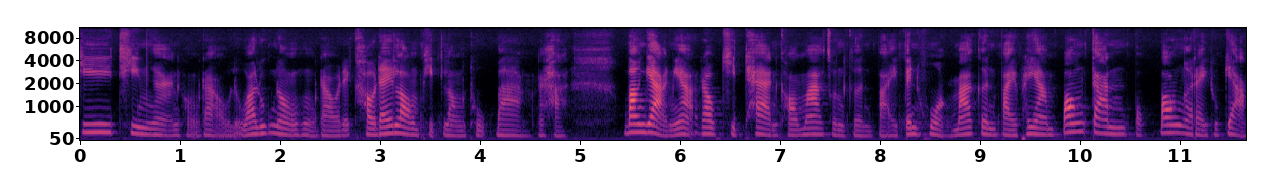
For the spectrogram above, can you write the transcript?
ที่ทีมงานของเรา หรือว่าลูกน้องของเราได้เขาได้ลองผิดลองถูกบ้างนะคะ บางอย่างเนี่ยเราคิดแทนเขามากจนเกินไป เป็นห่วงมากเกินไป พยายามป้องกันปกป้องอะไรทุกอย่าง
